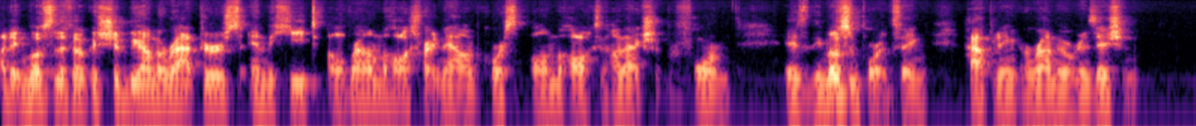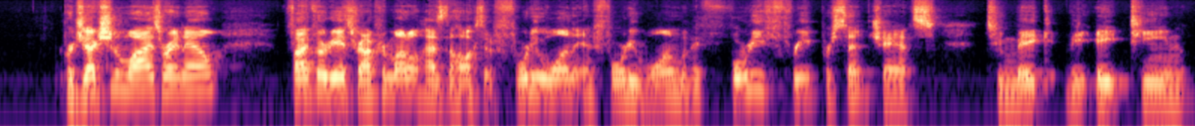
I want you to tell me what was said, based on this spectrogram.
I think most of the focus should be on the Raptors and the Heat around the Hawks right now. Of course, on the Hawks and how they actually perform is the most important thing happening around the organization. Projection wise, right now, 538's Raptor model has the Hawks at 41 and 41 with a 43% chance to make the eight team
